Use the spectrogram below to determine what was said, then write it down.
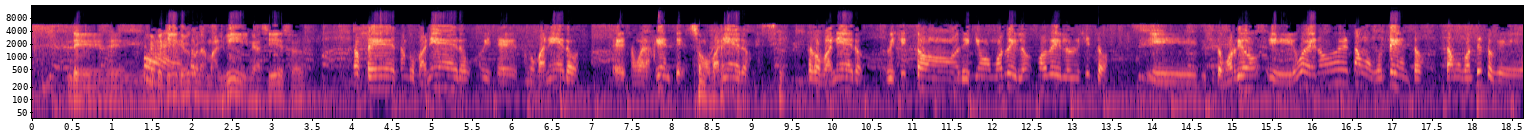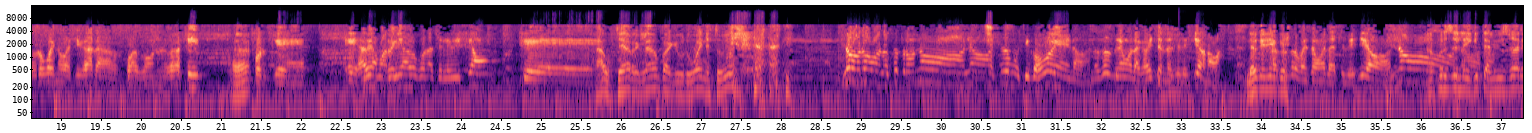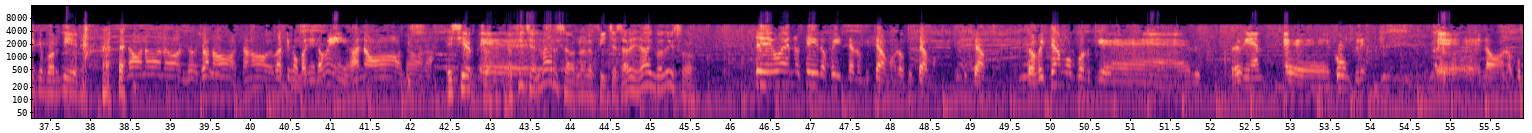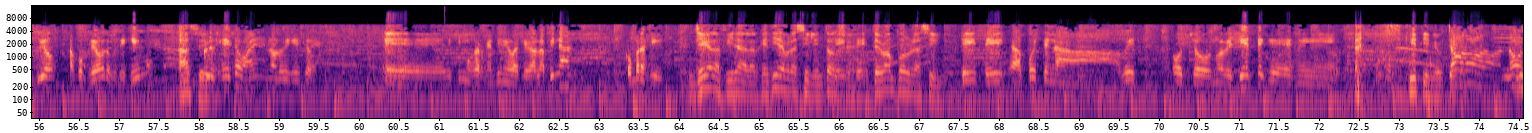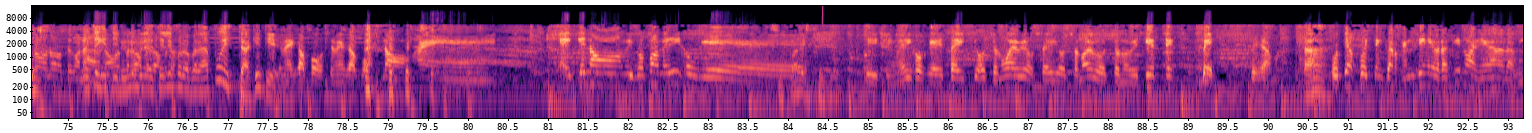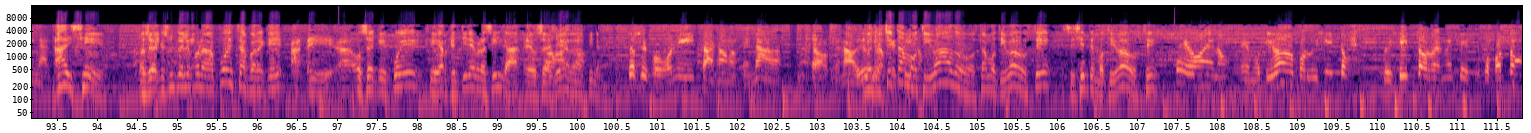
de- de lo que tiene que ver con las Malvinas y eso, ¿no? No sé, son compañeros, viste, son compañeros, eh, son buena gente, son, compañeros, Sí. son compañeros. Luisito, le dijimos mordelo, mordelo, Luisito. Y Luisito mordió, y bueno, eh, estamos contentos, estamos contentos que Uruguay no va a llegar a jugar con el Brasil, Ah. porque eh, habíamos arreglado con la televisión que... Ah, ustedes arreglaron para que Uruguay no estuviera. No, no, nosotros no, no, somos chicos buenos, nosotros tenemos la cabeza en la selección, ¿no? No quería que... Nosotros pensamos en la selección, no. Ah, por eso le no, dijiste a no. Luis Suárez que mordiera. No, no, no, no, yo no, yo no, va a ser compañero mío, ah, no, no, no. Es cierto. Eh, ¿Lo ficha el Barça o no lo ficha? ¿Sabes algo de eso? Sí, bueno, sí, lo ficha, lo fichamos, lo fichamos, lo fichamos. Lo fichamos porque Luis bien, eh, cumple, eh, no, no cumplió, no cumplió lo que dijimos. Ah, sí. No lo dije yo, ¿eh? No lo dije yo. Eh, dijimos que Argentina iba a llegar a la final con Brasil. Llega la final, Argentina-Brasil, entonces. Sí, sí. Ustedes van por Brasil. Sí, sí, apuesten a Bet897, que es mi... ¿Qué tiene usted? No, no, no, no, no, no tengo nada. ¿Usted que tiene un número de teléfono para apuesta? ¿Qué Se me tiene? escapó, se me escapó. No, eh, es que no, mi papá me dijo que... padre. Sí, sí, me dijo que 689 o 689 897 B se llama. Ah, Usted apuesta en que Argentina y Brasil no van a llegar a la final. ay, sí. O sea que es un teléfono de apuesta para que, ah, eh, ah, o sea que juegue, que Argentina y Brasil, eh, o sea, No, llegan a la final. Yo soy futbolista, yo no sé nada, yo no sé nada. Yo Bueno, ¿usted está motivado? ¿Está motivado usted? ¿Se siente motivado usted? Sí, bueno, eh, motivado por Luisito. Luisito realmente se comportó.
